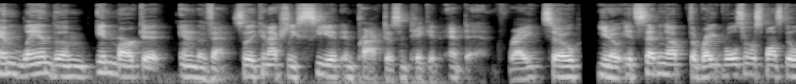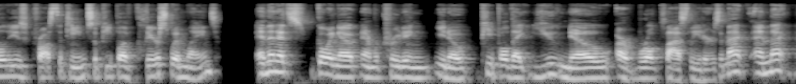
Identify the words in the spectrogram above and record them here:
and land them in market in an event so they can actually see it in practice and take it end to end, right? So, you know, it's setting up the right roles and responsibilities across the team so people have clear swim lanes. And then it's going out and recruiting, you know, people that you know are world-class leaders. And that and that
